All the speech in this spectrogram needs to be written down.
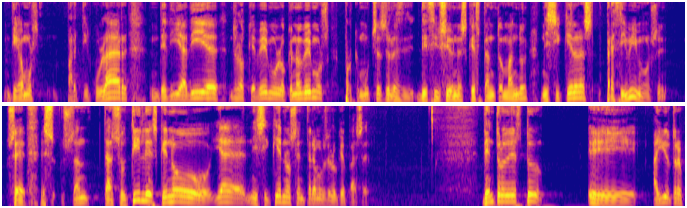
digamos, particular, de día a día, de lo que vemos, lo que no vemos, porque muchas de las decisiones que están tomando ni siquiera las percibimos. ¿eh? O sea, son tan sutiles que no, ya ni siquiera nos enteramos de lo que pasa. Dentro de esto eh, hay otro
